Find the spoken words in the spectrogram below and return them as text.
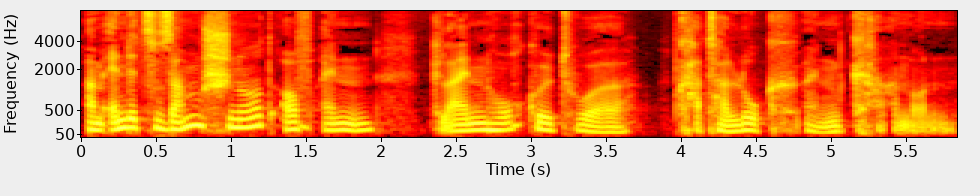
am Ende zusammenschnurrt auf einen kleinen Hochkultur Katalog, einen Kanon.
